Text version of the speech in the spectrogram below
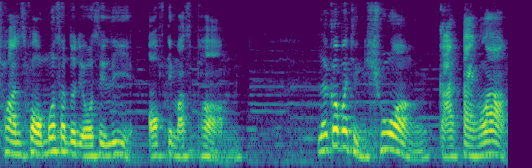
Transformer Studio Series Optimus Prime แล้วก็ไปถึงช่วงการแปลงร่าง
